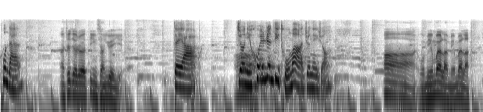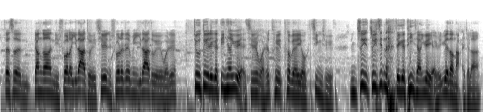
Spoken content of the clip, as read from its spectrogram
不难。啊，这叫做定向越野。对呀，就你会认地图嘛，就那种。啊，我明白了，明白了。这次刚刚你说了一大堆，其实你说的这么一大堆，我这。就对这个定向越野，其实我是特特别有兴趣。你最最近的这个定向越野是越到哪儿去了？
